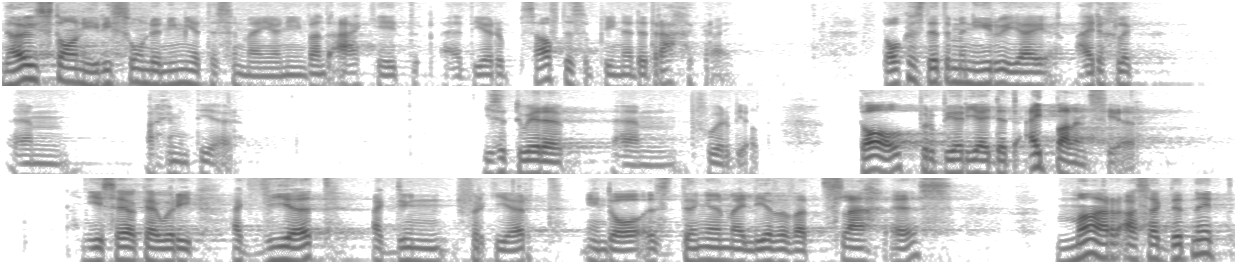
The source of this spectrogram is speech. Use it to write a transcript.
Nou staan hierdie sonde nie meer tussen my en jou nie want ek het uh, deur selfdissipline dit reg gekry. Dalk is dit 'n manier hoe jy heidaglik ehm um, argumenteer. Hier is 'n tweede ehm um, voorbeeld. Dalk probeer jy dit uitbalanseer. Jy sê okay, hoorie, ek weet ek doen verkeerd en daar is dinge in my lewe wat sleg is. Maar as ek dit net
